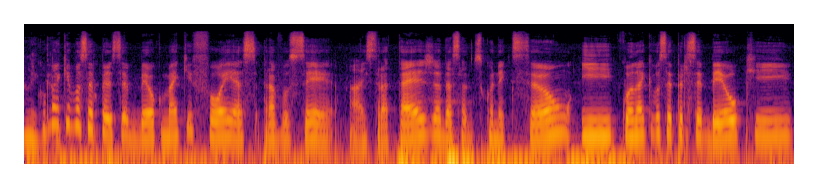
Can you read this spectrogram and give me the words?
Legal. Como é que você percebeu, como é que foi para você a estratégia dessa desconexão e quando é que você percebeu que,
